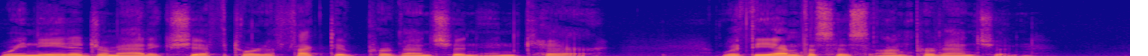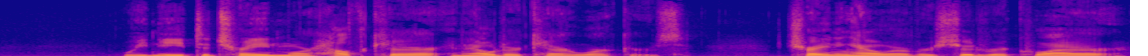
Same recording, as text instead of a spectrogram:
We need a dramatic shift toward effective prevention and care, with the emphasis on prevention. We need to train more healthcare and elder care workers. Training, however, should require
